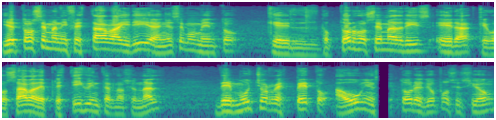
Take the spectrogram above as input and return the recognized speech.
Y entonces manifestaba, iría en ese momento, que el doctor José Madrid era, que gozaba de prestigio internacional, de mucho respeto aún en sectores de oposición,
